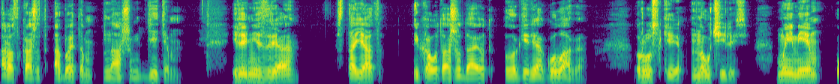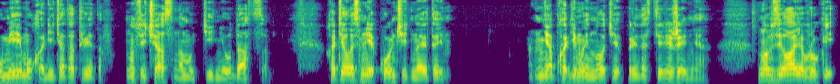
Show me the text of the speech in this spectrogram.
расскажет об этом нашим детям. Или не зря стоят и кого-то ожидают лагеря ГУЛАГа. Русские научились. Мы имеем, умеем уходить от ответов. но сейчас нам уйти не удастся. Хотелось мне кончить на этой необходимой ноте предостережения. Но взяла я в руки,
